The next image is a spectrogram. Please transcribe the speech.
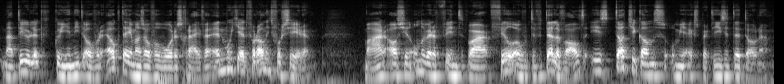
Natuurlijk kun je niet over elk thema zoveel woorden schrijven en moet je het vooral niet forceren. Maar als je een onderwerp vindt waar veel over te vertellen valt, is dat je kans om je expertise te tonen.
